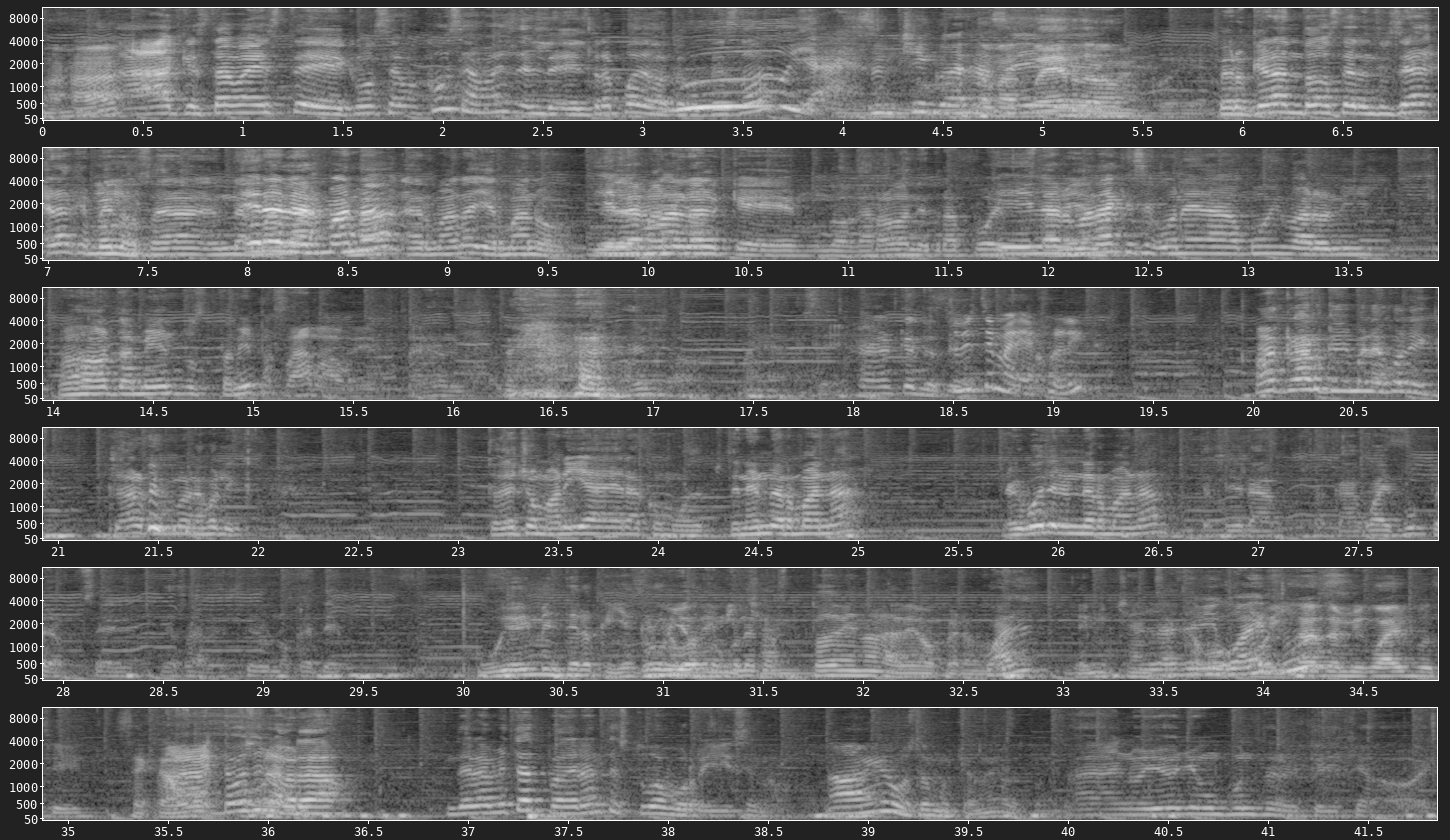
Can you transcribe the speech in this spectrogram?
Ajá. Ah, que estaba este, ¿cómo se llama? ¿Cómo se llama ese? el, el trapo de Bacatotesto? Uy, ya, es un chingo de esa No me serie. acuerdo. No me acuerdo. Pero que eran dos, eran, sea, eran gemelos, era una Era la hermana. hermana y hermano. Y, Y el el hermano hermano. era el que lo agarraban de trapo. Y pues la también- hermana que según era muy varonil. Ajá, también, pues también pasaba, güey. ¿Tuviste María Holic? Ah, claro que yo María Holic. Claro que yo María Holic. Que de hecho María era como tener una hermana. El güey tenía una hermana, que era acá waifu, pero pues él, ya sabes, era un ojete. Uy, hoy me entero que ya se Rubio acabó Demi completo. Chan. Todavía no la veo, pero. ¿Cuál? Demi Chan se ¿La de acabó. mi waifu? Las de mi waifu, sí. Se acabó. Ah, te voy a decir la verdad. De la mitad para adelante estuvo aburridísimo. No, a mí me gustó mucho, a mí me gustó mucho. Ay, no, yo llegué a un punto en el que dije, ay.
